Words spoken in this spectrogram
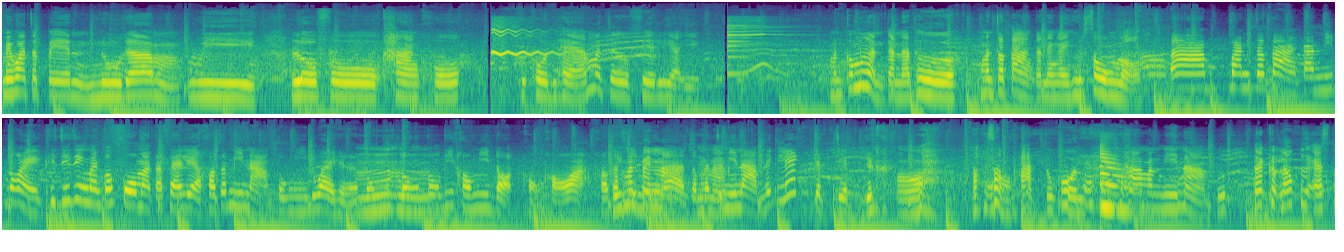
ไม่ว่าจะเป็นนูดัมวีโลโฟ คางคก ทุกคนแถมมาเจอเฟเลียอีก มันก็เหมือนกันนะเธอ มันจะต่างกันยังไงคือทรงเหรอ ตามันจะต่างกันนิดหน่อย คือจริงๆ มันก็กลมอะ แต่แฟเรียเขาจะมีหนามตรงนี้ด้วยเห็นไหมตรงอืมตรงตรงที่เขามีดอทของเขาอะเขาจะเฮ้ยมันเป็นหนามแต่มันใช่ไหมจะมีหนามเล็กๆ เจ็บๆอยู่ อ๋อ ต้องสัมผัสทุกคน ถ้ามันมีหนามปุ๊บแต่แล้วคือแอสโต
